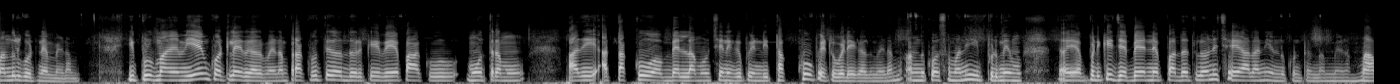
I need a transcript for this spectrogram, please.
మందులు కొట్టినాం మేడం. ఇప్పుడు మనం ఏం కొట్టలేదు కదా మేడం. ప్రకృతిలో దొరికే వేపాకు మూత్రము అది తక్కువ బెల్లము శనగపిండి తక్కువ పెట్టుబడే కదా మేడం. అందుకోసమని ఇప్పుడు మేము ఎప్పటికీ జబ్బేనే పద్ధతిలోనే చేయాలని ఎన్నుకుంటున్నాం మేడం. మా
